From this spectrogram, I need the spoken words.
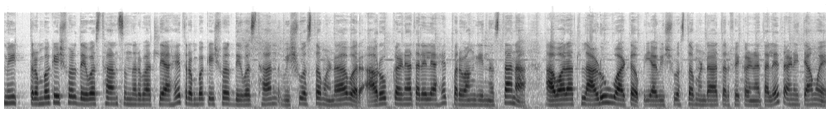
मी त्र्यंबकेश्वर देवस्थान संदर्भातले आहे त्र्यंबकेश्वर देवस्थान विश्वस्त मंडळावर आरोप करण्यात आलेले आहेत. परवानगी नसताना आवारात लाडू वाटप या विश्वस्त मंडळातर्फे करण्यात आलेत आणि त्यामुळे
